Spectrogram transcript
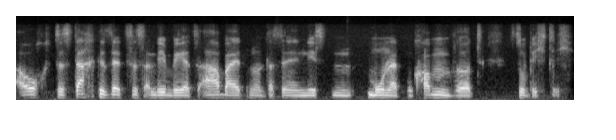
auch des Dachgesetzes, an dem wir jetzt arbeiten und das in den nächsten Monaten kommen wird, so wichtig.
